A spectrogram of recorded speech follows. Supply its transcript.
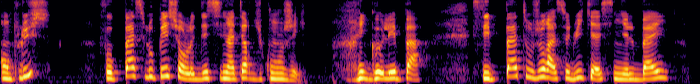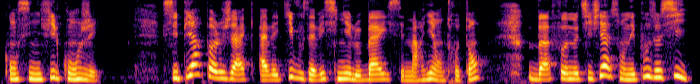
En plus, faut pas se louper sur le destinataire du congé. Rigolez pas, c'est pas toujours à celui qui a signé le bail qu'on signifie le congé. Si Pierre-Paul Jacques, avec qui vous avez signé le bail, s'est marié entre-temps, bah faut notifier à son épouse aussi.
